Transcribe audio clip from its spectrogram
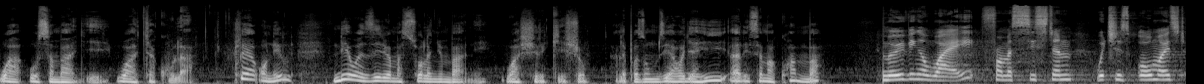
wa usambaji wa chakula. Claire O'Neill ndiye waziri wa masuala nyumbani wa shirikisho. Alipozungumzia hoja hii, alisema kwamba moving away from a system which is almost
